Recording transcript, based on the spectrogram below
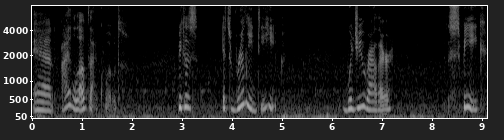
and I love that quote. Because it's really deep. Would you rather speak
